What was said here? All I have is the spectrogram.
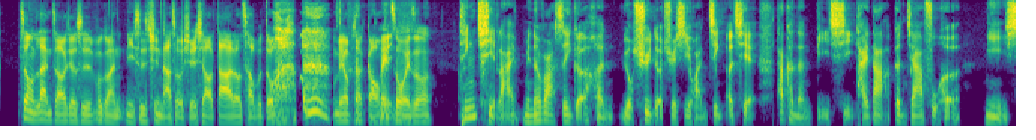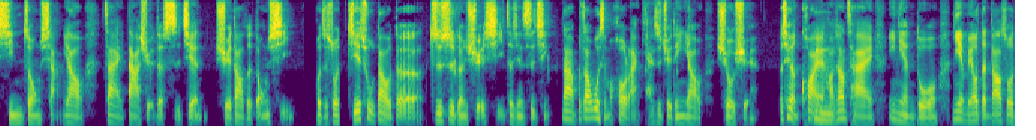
这种烂招就是，不管你是去哪所学校，大家都差不多，没有比较高明。没错没 错，听起来 Minerva 是一个很有趣的学习环境，而且它可能比起台大更加符合。你心中想要在大学的时间学到的东西，或者说接触到的知识跟学习这件事情，那不知道为什么后来你还是决定要休学，而且很快，好像才一年多，你也没有等到说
